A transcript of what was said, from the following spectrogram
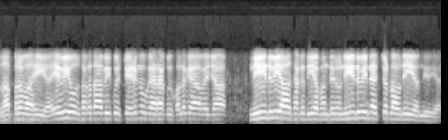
ਲਾਪਰਵਾਹੀ ਆ। ਇਹ ਵੀ ਹੋ ਸਕਦਾ ਵੀ ਕੋਈ ਸਟੀਅਰਿੰਗ ਵਗੈਰਾ ਕੋਈ ਖੁੱਲ ਗਿਆ ਹੋਵੇ ਜਾਂ ਨੀਂਦ ਵੀ ਆ ਸਕਦੀ ਆ ਬੰਦੇ ਨੂੰ। ਨੀਂਦ ਵੀ ਨੇਚਰ ਲਾਉਂਦੀ ਜਾਂਦੀ ਹੈ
